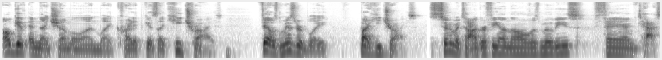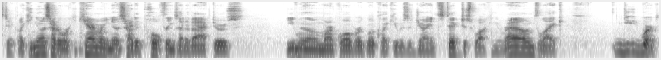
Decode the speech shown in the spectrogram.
I'll give M Night Shyamalan like credit because like he tries, fails miserably, but he tries. Cinematography on all of his movies, fantastic. Like he knows how to work a camera, he knows how to pull things out of actors. Even though Mark Wahlberg looked like he was a giant stick just walking around, like it works.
